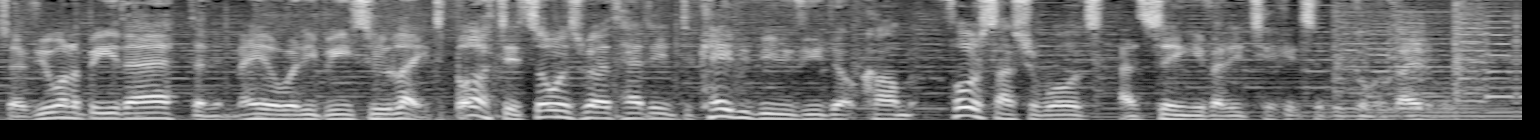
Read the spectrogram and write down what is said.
So if you want to be there, then it may already be too late. But it's always worth heading to kbbreview.com forward slash awards and seeing if any tickets have become available.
